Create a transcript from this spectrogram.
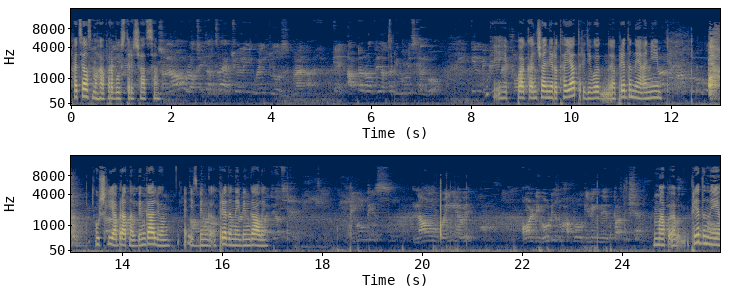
хотел с Махапрабху встречаться. И по окончании Радхаятры его э, преданные, они ушли обратно в Бенгалию, из Бенга... преданные Бенгалы. Э, преданные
